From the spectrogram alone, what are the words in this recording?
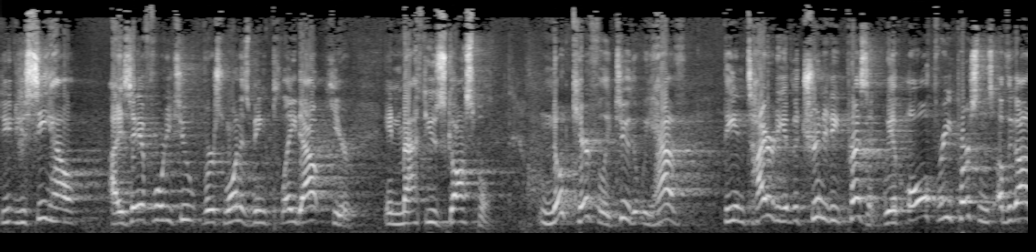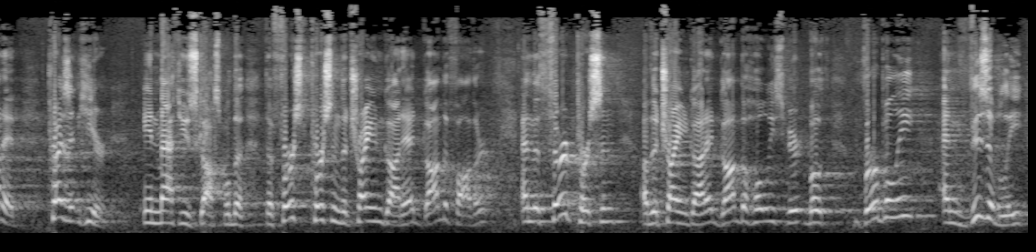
Do you see how Isaiah 42, verse 1, is being played out here in Matthew's gospel? Note carefully, too, that we have the entirety of the Trinity present. We have all three persons of the Godhead present here in Matthew's gospel. The, the first person of the triune Godhead, God the Father, and the third person of the triune Godhead, God the Holy Spirit, both verbally and visibly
